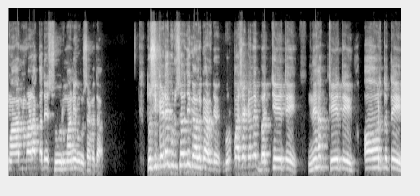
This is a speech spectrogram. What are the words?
ਮਾਰਨ ਵਾਲਾ ਕਦੇ ਸੂਰਮਾ ਨਹੀਂ ਹੋ ਸਕਦਾ। ਤੁਸੀਂ ਕਿਹੜੇ ਗੁਰੂ ਸਾਹਿਬ ਦੀ ਗੱਲ ਕਰਦੇ ਹੋ? ਗੁਰੂ ਪਾਸ਼ਾ ਕਹਿੰਦੇ, ਬੱਚੇ ਤੇ, ਨਿਹੱਥੇ ਤੇ, ਔਰਤ ਤੇ,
